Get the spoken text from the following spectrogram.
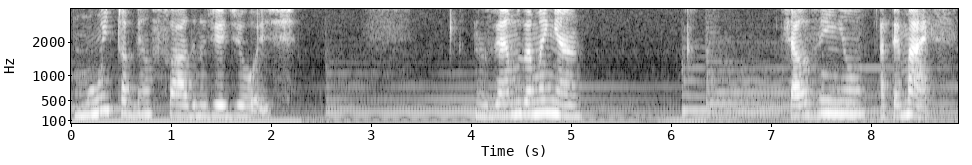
muito abençoado no dia de hoje. Nos vemos amanhã. Tchauzinho, até mais.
